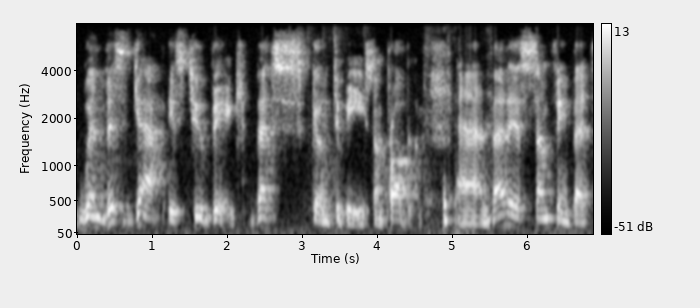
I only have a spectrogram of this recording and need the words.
when this gap is too big, that's going to be some problem. And that is something that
